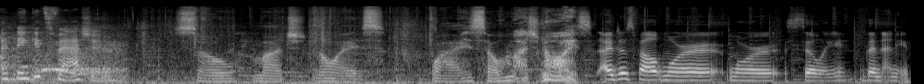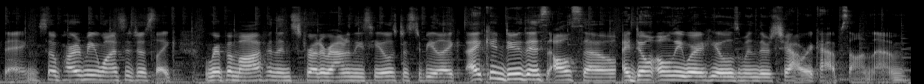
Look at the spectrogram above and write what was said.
I think it's fashion. So much noise. Why so much noise? I just felt more more silly than anything. So part of me wants to just like rip them off and then strut around in these heels just to be like, I can do this also. I don't only wear heels when there's shower caps on them.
